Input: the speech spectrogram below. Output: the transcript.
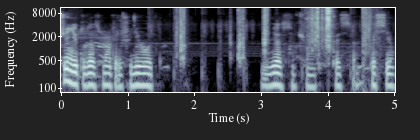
Вообще не туда смотришь, идиот. Ясно, в чем ты коса- косил.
